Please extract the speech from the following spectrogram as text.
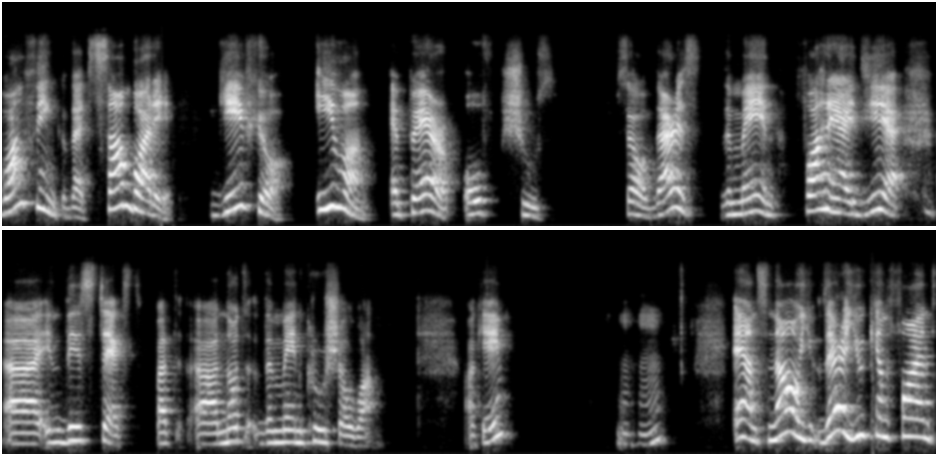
one thing that somebody gave her even a pair of shoes. So that is the main funny idea uh, in this text, but uh, not the main crucial one. Okay. Mm -hmm. And now you, there you can find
